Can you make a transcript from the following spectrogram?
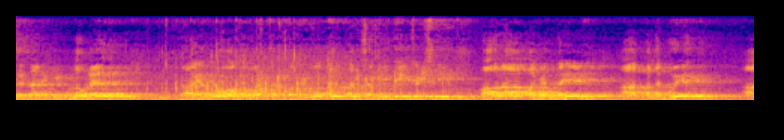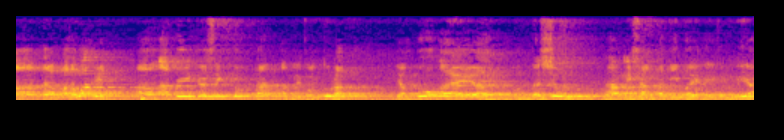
Secretary, Kiko Laurel. Dahil po ang Department of Agriculture at isang lead agency para pagandahin at palaguin at uh, palawakin ang ating uh, sektor ng agrikultura. Yan po ay uh, pundasyon ng isang matibay na ekonomiya,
